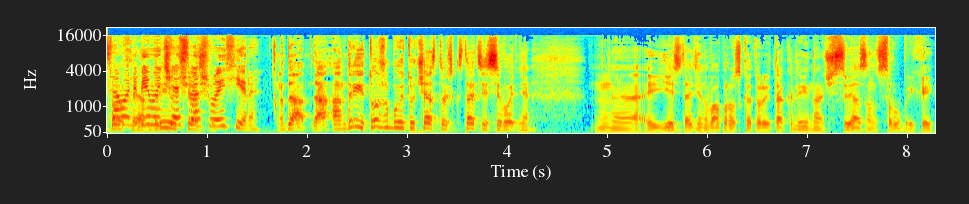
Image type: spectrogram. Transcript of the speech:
Самая любимая Андрей часть участвует. вашего эфира. Да, а Андрей тоже будет участвовать. Кстати, сегодня есть один вопрос, который так или иначе связан с рубрикой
